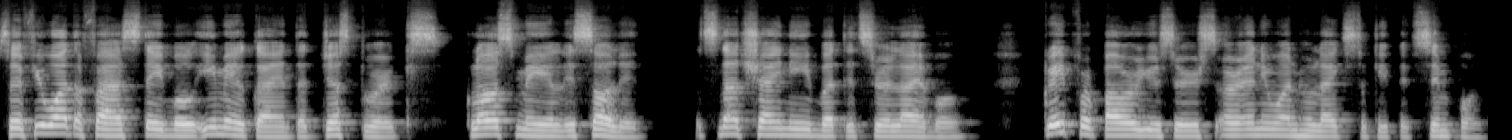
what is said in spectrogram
So if you want a fast, stable email client that just works, Mail is solid. It's not shiny, but it's reliable. Great for power users or anyone who likes to keep it simple.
